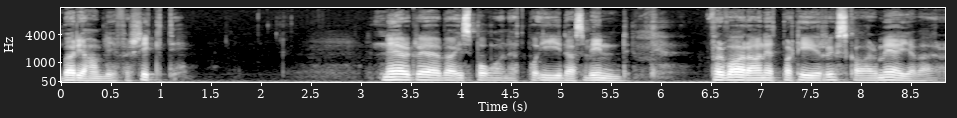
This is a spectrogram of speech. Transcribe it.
började han bli försiktig. Nergrävda i spånet på Idas vind förvarade han ett parti ryska armégevär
